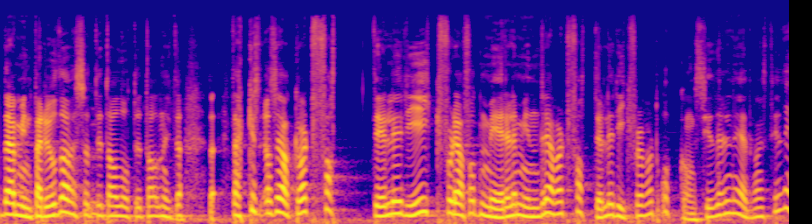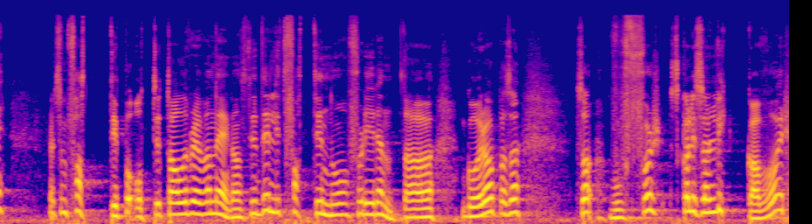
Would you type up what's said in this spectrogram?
det, er min periode. 70-tallet, 80-tallet, 90-tallet. Altså, jeg har ikke vært fattig eller rik fordi jeg har fått mer eller mindre. Jeg har vært fattig eller rik fordi det har vært oppgangstider eller nedgangstider. Jeg er liksom fattig på 80-tallet fordi det var nedgangstider. Litt fattig nå fordi renta går opp. Altså, så hvorfor skal liksom lykka vår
